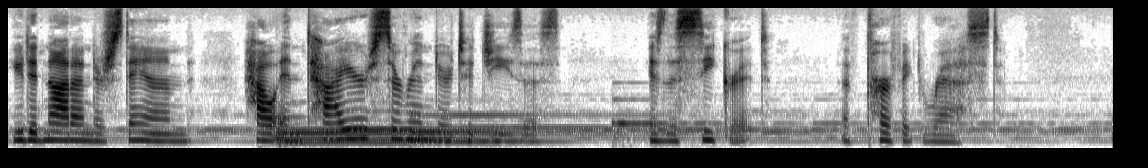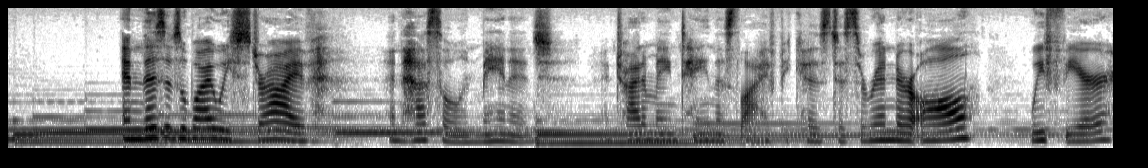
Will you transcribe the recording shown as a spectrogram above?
you did not understand how entire surrender to Jesus is the secret of perfect rest. And this is why we strive and hustle and manage and try to maintain this life because to surrender all we fear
